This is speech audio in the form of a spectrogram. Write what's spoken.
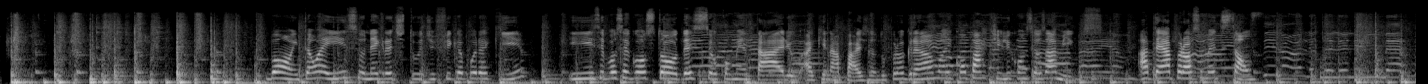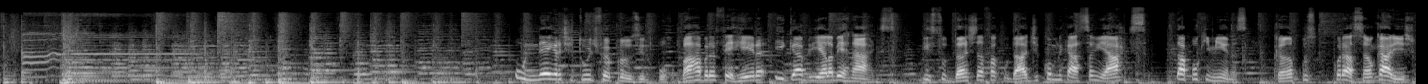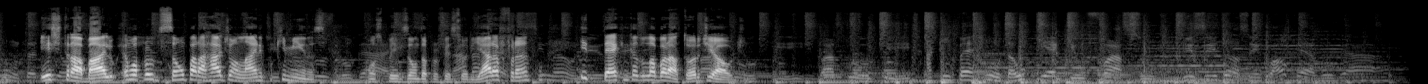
Bom, então é isso. Negratitude fica por aqui. E se você gostou, deixe seu comentário aqui na página do programa e compartilhe com seus amigos. Até a próxima edição. O Negratitude foi produzido por Bárbara Ferreira e Gabriela Bernardes, estudantes da Faculdade de Comunicação e Artes da PUC Minas, campus Coração Eucarístico. Este trabalho é uma produção para a Rádio Online PUC Minas, com supervisão da professora Yara Franco e técnica do Laboratório de Áudio. A quem pergunta o que é que eu faço, diz dança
